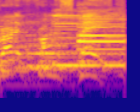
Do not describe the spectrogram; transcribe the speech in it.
brought it from the space.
